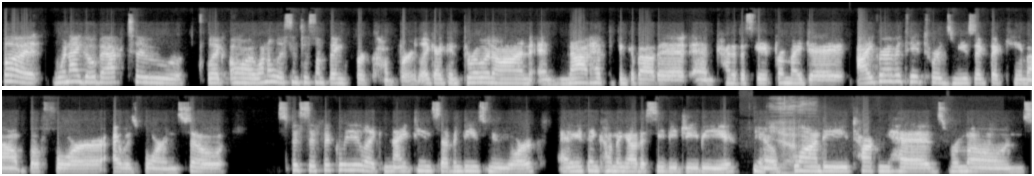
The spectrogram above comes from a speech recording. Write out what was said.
But when I go back to like, oh, I want to listen to something for comfort, like I can throw it on and not have to think about it and kind of escape from my day, I gravitate towards music that came out before I was born. So specifically like 1970s New York, anything coming out of CBGB, you know, yeah. Blondie, Talking Heads, Ramones,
